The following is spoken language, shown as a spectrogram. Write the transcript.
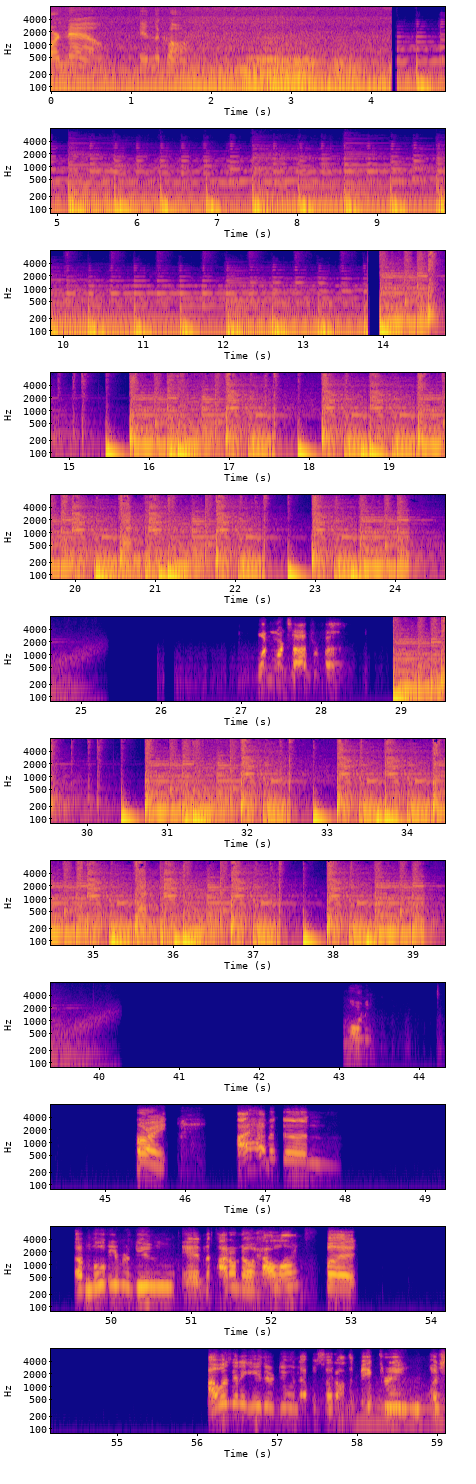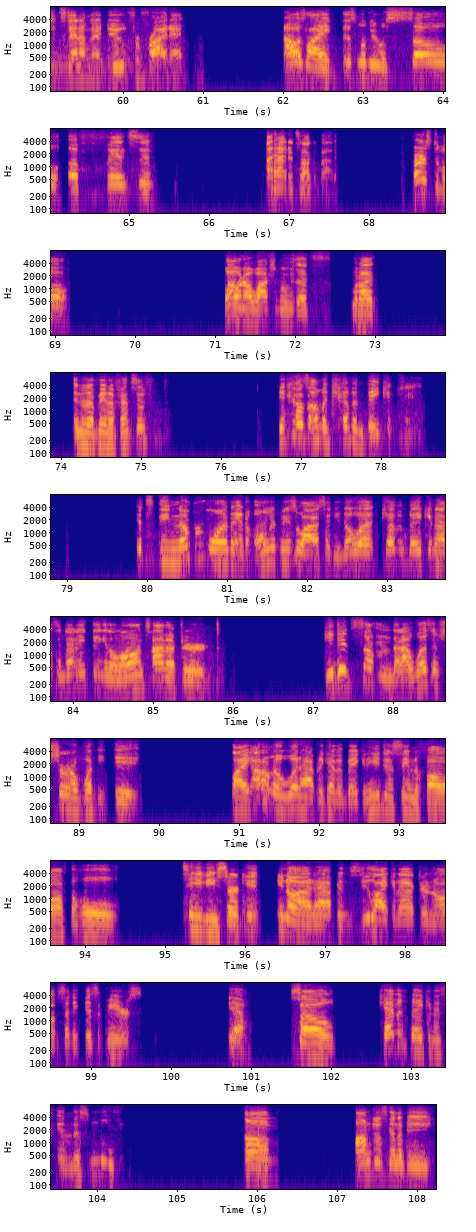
are now in the car. One more time for fun. All right. I haven't done a movie review in I don't know how long, but I was gonna either do an episode on the big three, which instead I'm gonna do for Friday. I was like, this movie was so offensive. I had to talk about it. First of all, why would I watch a movie that's what I ended up being offensive? Because I'm a Kevin Bacon fan. It's the number one and only reason why I said, you know what, Kevin Bacon hasn't done anything in a long time after he did something that I wasn't sure of what he did. Like, I don't know what happened to Kevin Bacon. He just seemed to fall off the whole TV circuit. You know how it happens. You like an actor and all of a sudden he disappears. Yeah. So Kevin Bacon is in this movie. Um, I'm just gonna be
